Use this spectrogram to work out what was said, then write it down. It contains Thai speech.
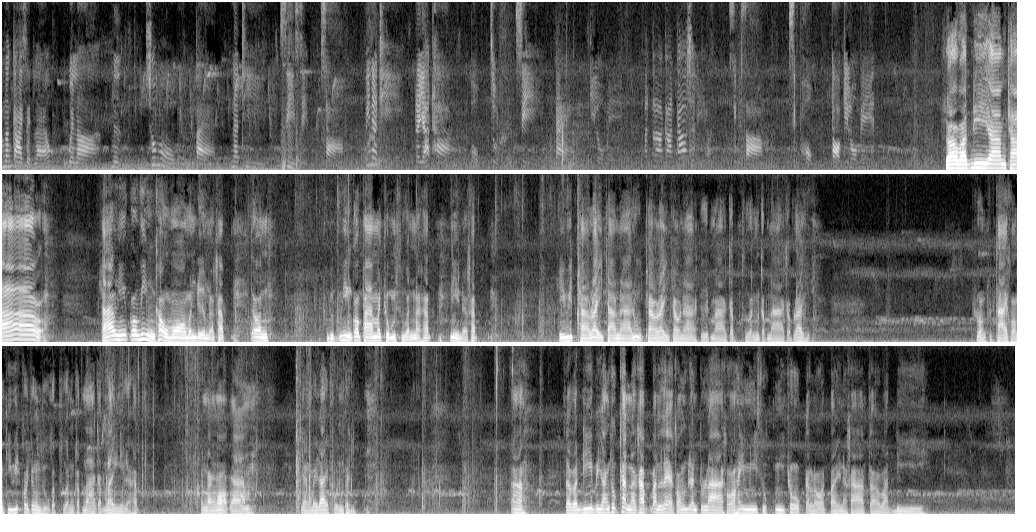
กำลังกายเสร็จแล้ว เวลา 1 ชั่วโมง 8 นาที 43 วินาที ระยะทาง 6.48 กิโลเมตร อัตราการก้าวเฉลี่ย 13 16 ต่อกิโลเมตร สวัสดียามเช้า เช้านี้ก็วิ่งเข้ามอเหมือนเดิมนะครับ ตอนหยุดวิ่งก็พามาชมสวนนะครับ นี่นะครับ ชีวิตชาวไร่ชาวนา ลูกชาวไร่ชาวนาเกิดมากับสวนกับนากับไร่ ช่วงสุดท้ายของชีวิตก็ต้องอยู่กับสวนกับนากับไร่นี่แหละครับกำลังงอกงาม ยังไม่ได้ผลผลิตอ้าวสวัสดีไปยังทุกท่านนะครับ วันแรกของเดือนตุลาขอให้มีสุขมีโชคตลอดไปนะครับ สวัสดี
